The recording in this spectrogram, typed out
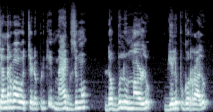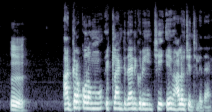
చంద్రబాబు వచ్చేటప్పటికి మ్యాక్సిమం డబ్బులు ఉన్నవాళ్ళు గెలుపు గుర్రాలు. అగ్రకులము ఇట్లాంటి దాని గురించి ఏమి ఆలోచించలేదు ఆయన.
